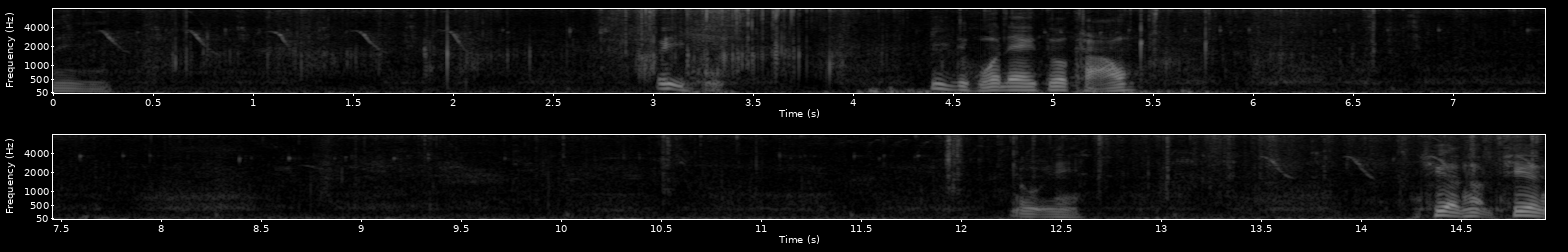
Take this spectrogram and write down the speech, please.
นี่เฮ้ยนี่ตัวหัวแดงตัวขาวดูนี่เชื่องครับเชื่อง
